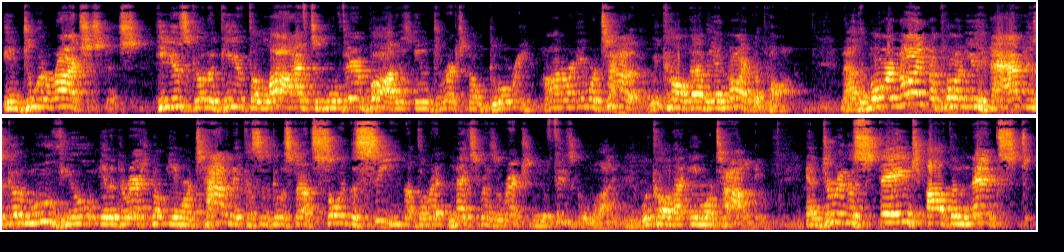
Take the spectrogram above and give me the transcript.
in doing righteousness, He is going to give the life to move their bodies in a direction of glory, honor, and immortality. We call that the anointing upon. Now, the more anointing upon you have is going to move you in a direction of immortality because it's going to start sowing the seed of the next resurrection in your physical body. We call that immortality. And during the stage of the next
